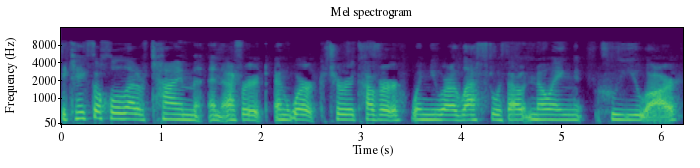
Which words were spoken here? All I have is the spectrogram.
It takes a whole lot of time and effort and work to recover when you are left without knowing who you are.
